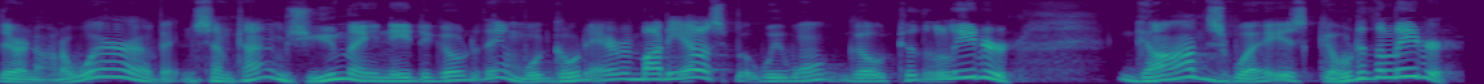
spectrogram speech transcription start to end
they're not aware of it? And sometimes you may need to go to them. We'll go to everybody else, but we won't go to the leader. God's way is go to the leader.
